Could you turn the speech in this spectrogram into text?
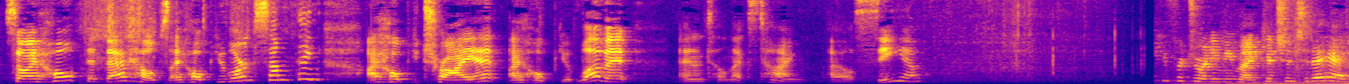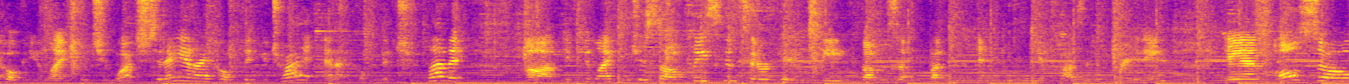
So I hope that that helps. I hope you learned something. I hope you try it. I hope you love it. And until next time, I'll see you. Thank you for joining me in my kitchen today. I hope you liked what you watched today, and I hope that you try it, and I hope that you love it. Um, if you like what you saw, please consider hitting the thumbs up button and giving me a positive rating. And also,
